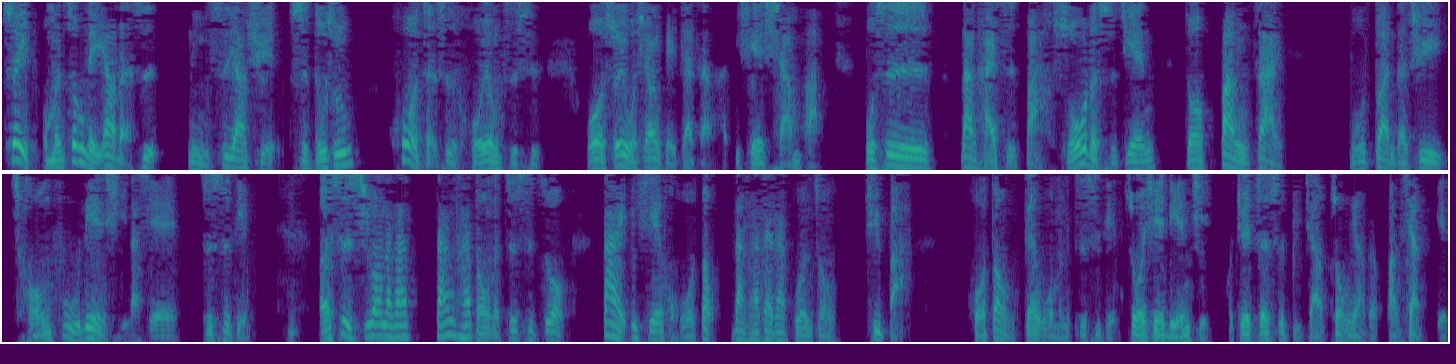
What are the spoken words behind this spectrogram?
所以我们重点要的是你是要学是读书，或者是活用知识。我所以，我希望给家长一些想法，不是让孩子把所有的时间都放在不断的去重复练习那些知识点，而是希望让他当他懂了知识之后，带一些活动，让他在那过程中去把。活动跟我们的知识点做一些连结，我觉得这是比较重要的方向，也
